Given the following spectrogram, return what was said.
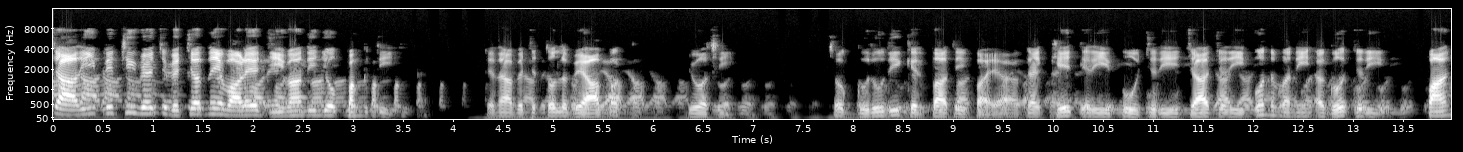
ਚਾਰੀ ਪ੍ਰਿਥਵੀ ਵਿੱਚ ਵਿਚਰਨੇ ਵਾਲੇ ਜੀਵਾਂ ਦੀ ਜੋ ਪੰਕਤੀ ਜਿਨ੍ਹਾਂ ਵਿੱਚ ਤੁਲ ਵਿਆਪਕ ਜੋ ਅਸੀਂ। ਸੋ ਗੁਰੂ ਦੀ ਕਿਰਪਾ ਤੇ ਪਾਇਆ ਕਿ ਖੇਚਰੀ ਭੂਚਰੀ ਚਾਚਰੀ ਉਨਮਨੀ ਅਗੋਚਰੀ ਪੰਜ।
